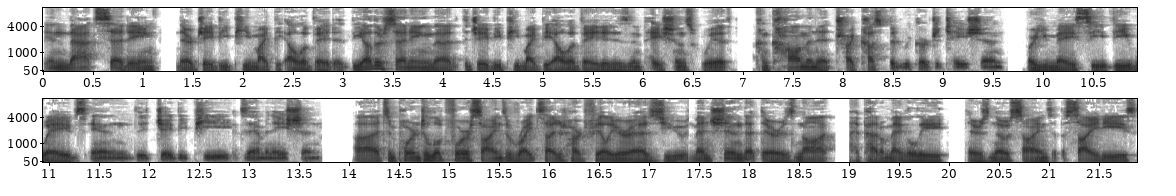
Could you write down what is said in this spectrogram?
in that setting, their JVP might be elevated. The other setting that the JVP might be elevated is in patients with concomitant tricuspid regurgitation, where you may see V waves in the JVP examination. Uh, it's important to look for signs of right-sided heart failure, as you mentioned, that there is not hepatomegaly, there's no signs of ascites.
